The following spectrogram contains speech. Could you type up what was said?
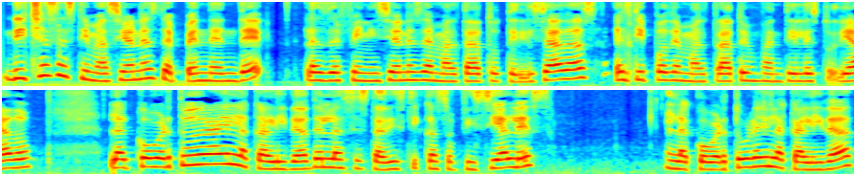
Dichas estimaciones dependen de las definiciones de maltrato utilizadas, el tipo de maltrato infantil estudiado, la cobertura y la calidad de las estadísticas oficiales, la cobertura y la calidad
